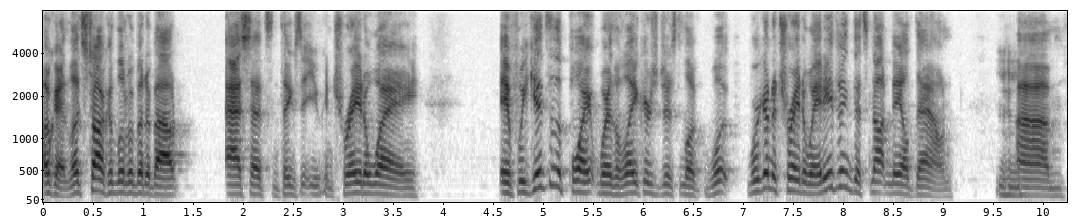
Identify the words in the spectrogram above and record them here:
Okay, let's talk a little bit about assets and things that you can trade away. If we get to the point where the Lakers just look, what we're going to trade away anything that's not nailed down. Mm-hmm. Um,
